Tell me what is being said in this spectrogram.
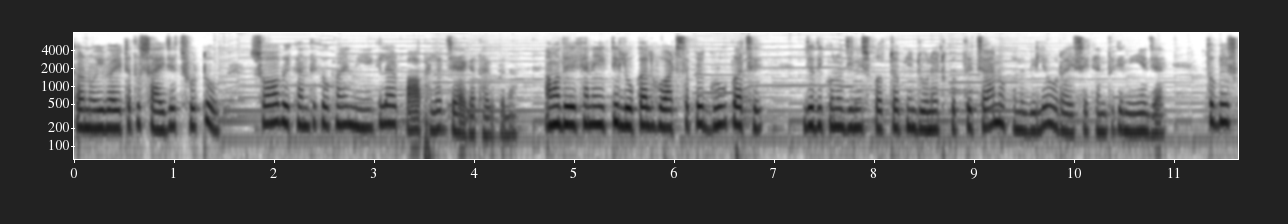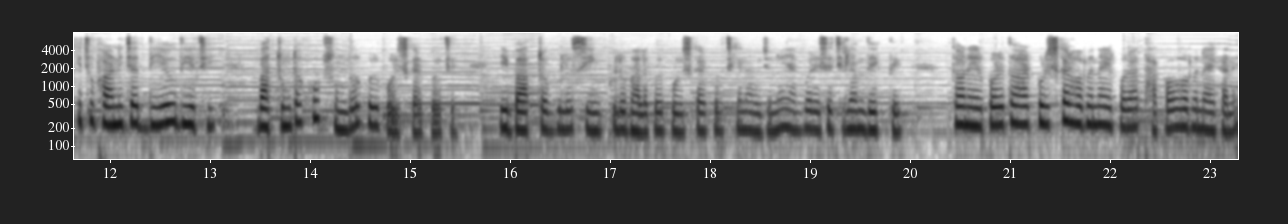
কারণ ওই বাড়িটা তো সাইজে ছোট, সব এখান থেকে ওখানে নিয়ে গেলে আর পা ফেলার জায়গা থাকবে না। আমাদের এখানে একটি লোকাল হোয়াটসঅ্যাপের গ্রুপ আছে। যদি কোনো জিনিসপত্র আপনি ডোনেট করতে চান, ওখানে দিলে ওরা সেখান থেকে নিয়ে যায়। তো বেশ কিছু ফার্নিচার দিয়েও দিয়েছি। বাথরুমটা খুব সুন্দর করে পরিষ্কার করেছে। এই বাথটবগুলো সিঙ্কগুলো ভালো করে পরিষ্কার করছে কিনা ওই জন্যই একবার এসেছিলাম দেখতে। কারণ এরপরে তো আর পরিষ্কার হবে না, এরপরে আর থাকাও হবে না এখানে।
